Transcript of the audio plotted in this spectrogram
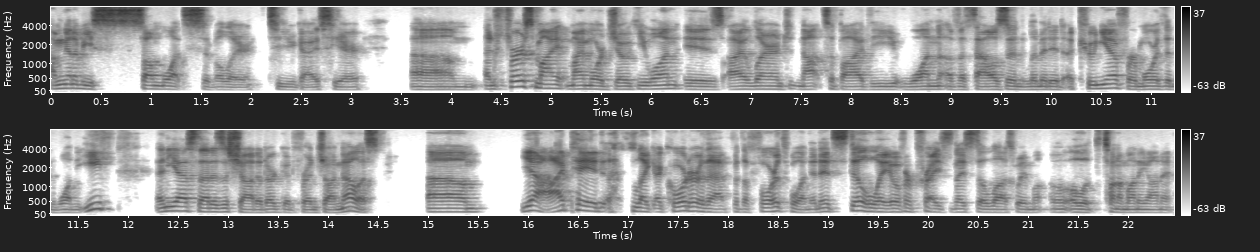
I'm gonna be somewhat similar to you guys here. Um, and first, my my more jokey one is I learned not to buy the one of a thousand limited Acuna for more than one ETH. And yes, that is a shot at our good friend John Nellis. Um, yeah, I paid like a quarter of that for the fourth one, and it's still way overpriced, and I still lost way mo- a ton of money on it.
